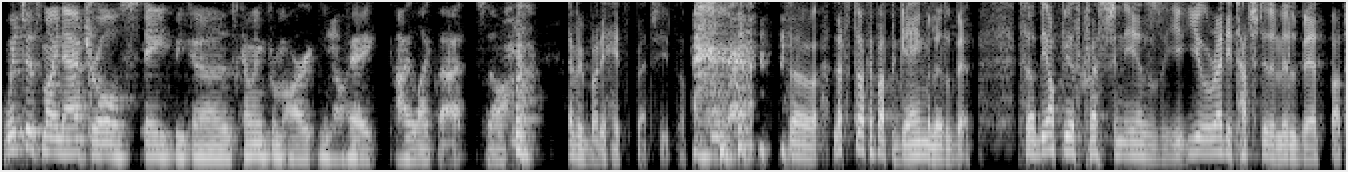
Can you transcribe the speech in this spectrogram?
Which is my natural state because coming from art, you know, hey, I like that. So everybody hates spreadsheets. so let's talk about the game a little bit. So the obvious question is you already touched it a little bit, but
